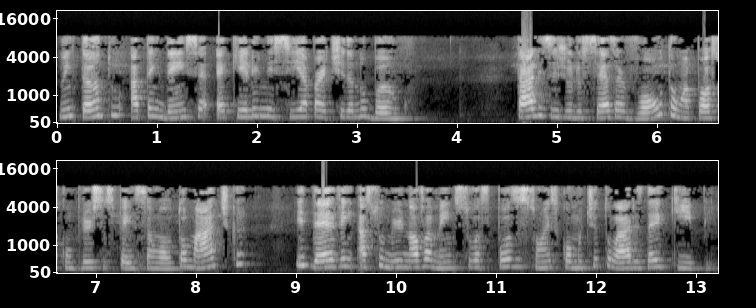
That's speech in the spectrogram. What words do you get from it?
no entanto, a tendência é que ele inicie a partida no banco. Thales e Júlio César voltam após cumprir suspensão automática e devem assumir novamente suas posições como titulares da equipe.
